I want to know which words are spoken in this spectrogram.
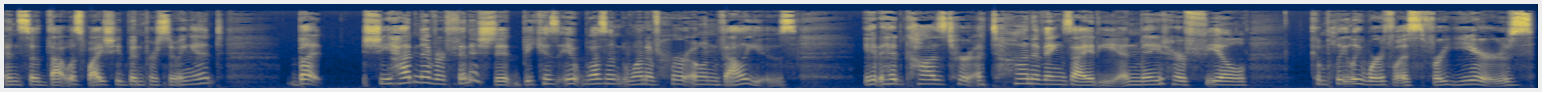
and so that was why she'd been pursuing it. But she had never finished it because it wasn't one of her own values. It had caused her a ton of anxiety and made her feel completely worthless for years.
